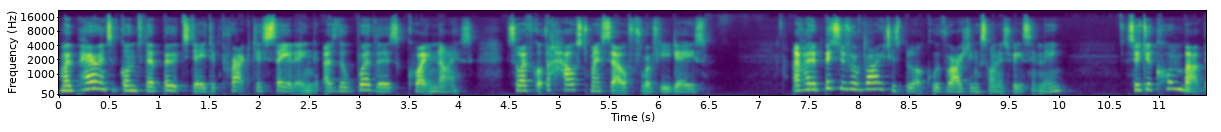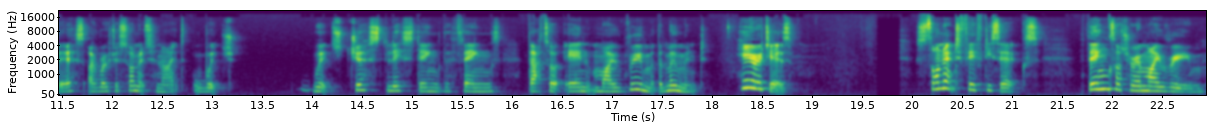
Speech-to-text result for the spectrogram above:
My parents have gone to their boat today to practice sailing as the weather's quite nice, so I've got the house to myself for a few days. I've had a bit of a writer's block with writing sonnets recently, so to combat this, I wrote a sonnet tonight, which which just listing the things that are in my room at the moment. Here it is. Sonnet 56 Things that are in my room.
